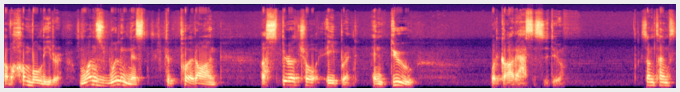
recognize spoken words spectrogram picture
of a humble leader, one's willingness to put on a spiritual apron and do what God asks us to do. Sometimes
